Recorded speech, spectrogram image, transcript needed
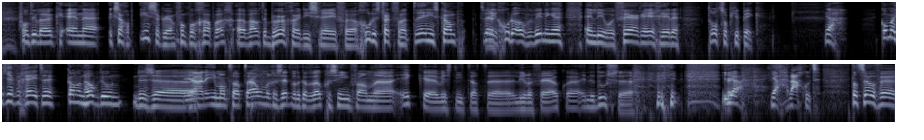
vond hij leuk. En ik zag op Instagram, vond ik wel grappig, Wouter Burger die schreef, goede start van het trainingskamp, twee goede overwinningen. En Leroy Ver reageerde, trots op je pik. Ja, kommetje vergeten, kan een hoop doen. Dus, uh... Ja, en iemand had daaronder gezet, want ik had het ook gezien van... Uh, ik uh, wist niet dat uh, Leroy ook in de douche... ja, ja, nou goed. Tot zover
